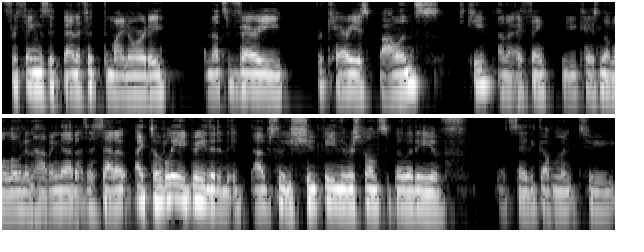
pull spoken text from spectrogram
for things that benefit the minority. And that's very precarious balance to keep. And I think the UK is not alone in having that. As I said, I, I totally agree that it absolutely should be the responsibility of, let's say, the government to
